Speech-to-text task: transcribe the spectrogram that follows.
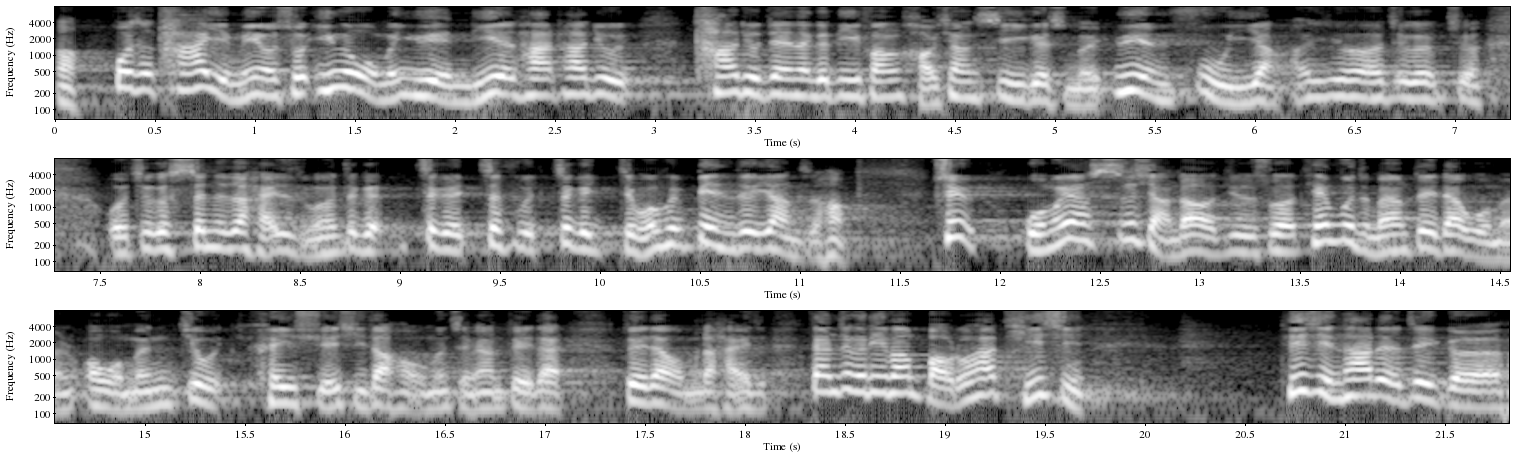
啊，或者他也没有说，因为我们远离了他，他就他就在那个地方，好像是一个什么怨妇一样。哎呦，这个这我这个生的这孩子怎么这个这个这副这个怎么会变成这个样子哈？所以我们要思想到，就是说天父怎么样对待我们，哦，我们就可以学习到哈，我们怎么样对待对待我们的孩子。但这个地方保罗他提醒提醒他的这个。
